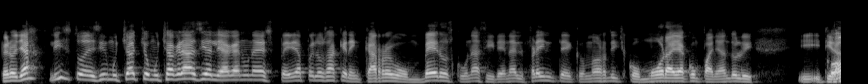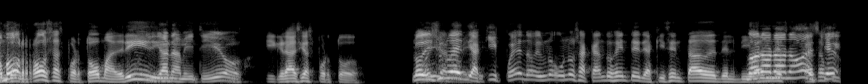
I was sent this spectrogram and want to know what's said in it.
Pero ya, listo, decir muchachos, muchas gracias, le hagan una despedida, pues lo saquen en carro de bomberos, con una sirena al frente, con, mejor dicho, con Mora ahí acompañándolo y, y- y tirando ¿Cómo? rosas por todo Madrid. Digan y- a mi tío. y gracias por todo. Lo dice uno desde aquí, pues, ¿no? uno, uno sacando gente de aquí sentado desde el No, diván. no, no, su no, es que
